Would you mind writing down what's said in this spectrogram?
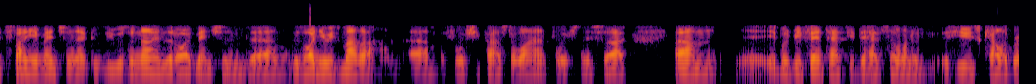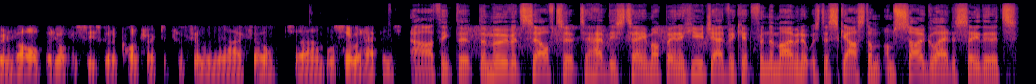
It's funny you mention that because he was a name that I mentioned because um, I knew his mother um, before she passed away, unfortunately. So um, it would be fantastic to have someone of Hugh's calibre involved, but obviously he's got a contract to fulfil in the AFL. So um, we'll see what happens. Uh, I think that the move itself to, to have this team, I've been a huge advocate from the moment it was discussed. I'm, I'm so glad to see that it's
